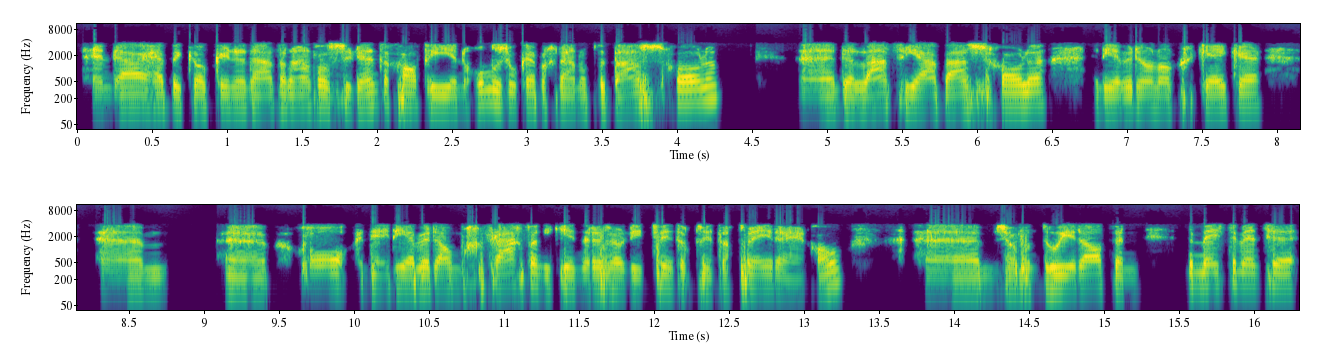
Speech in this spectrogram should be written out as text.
En daar heb ik ook inderdaad een aantal studenten gehad die een onderzoek hebben gedaan op de basisscholen. Uh, de laatste jaar basisscholen. En die hebben dan ook gekeken. Um, uh, goh, die, die, hebben dan gevraagd aan die kinderen, zo die 20-20-2-regel. Um, zo van, doe je dat? En de meeste mensen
